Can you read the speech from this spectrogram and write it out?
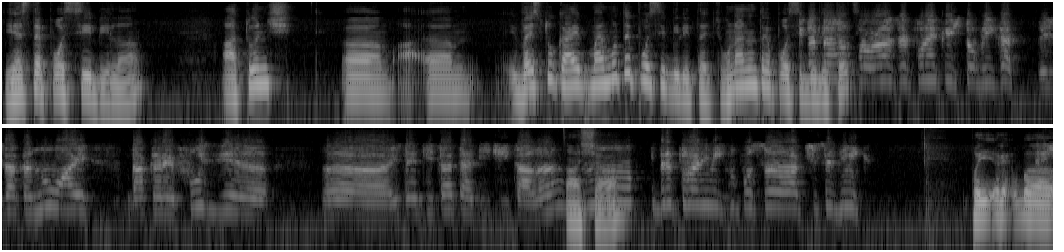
este posibilă, atunci uh, uh, vezi tu că ai mai multe posibilități. Una dintre posibilități... Problema se pune că ești obligat. Deci dacă nu ai, dacă refuzi uh, uh identitatea digitală, Așa. nu ai dreptul la nimic, nu poți să accesezi nimic. Păi, bă,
